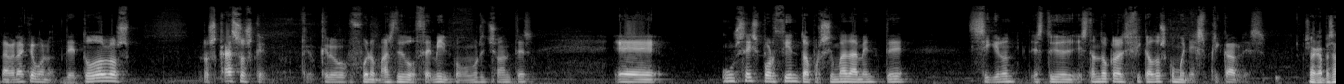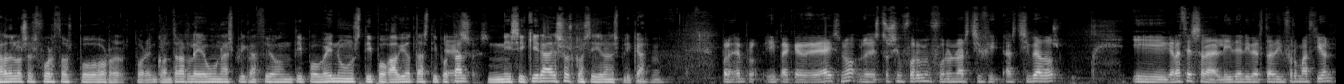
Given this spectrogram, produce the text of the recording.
La verdad que, bueno, de todos los, los casos, que, creo que fueron más de 12.000, como hemos dicho antes, eh, un 6% aproximadamente siguieron estando clasificados como inexplicables. O sea que a pesar de los esfuerzos por, por encontrarle una explicación tipo Venus, tipo gaviotas, tipo tal, ni siquiera esos consiguieron explicar. Por ejemplo, y para que veáis, ¿no? estos informes fueron archivados y gracias a la ley de libertad de información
